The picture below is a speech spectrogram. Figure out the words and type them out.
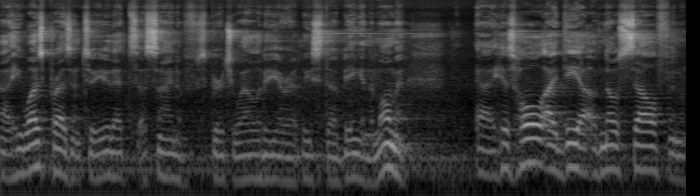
Uh, he was present to you. That's a sign of spirituality, or at least uh, being in the moment. Uh, his whole idea of no self, and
